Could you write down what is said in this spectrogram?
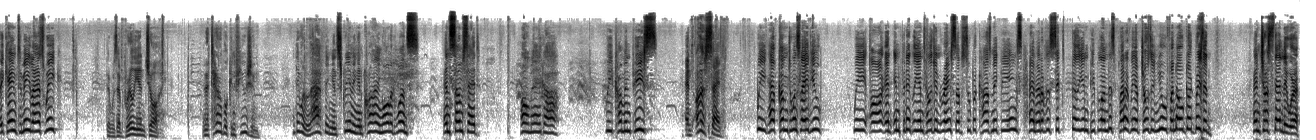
They came to me last week. There was a brilliant joy and a terrible confusion. And they were laughing and screaming and crying all at once. And some said, Omega, we come in peace. And others said, We have come to enslave you. We are an infinitely intelligent race of supercosmic beings, and out of the six billion people on this planet, we have chosen you for no good reason. And just then they were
